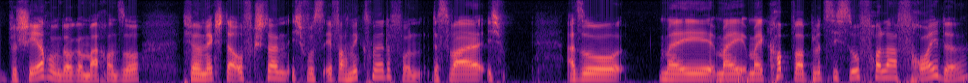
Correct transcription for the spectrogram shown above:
Bescherung da gemacht und so. Ich bin am nächsten Tag aufgestanden, ich wusste einfach nichts mehr davon. Das war, ich, also, mein, mein, mein Kopf war plötzlich so voller Freude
